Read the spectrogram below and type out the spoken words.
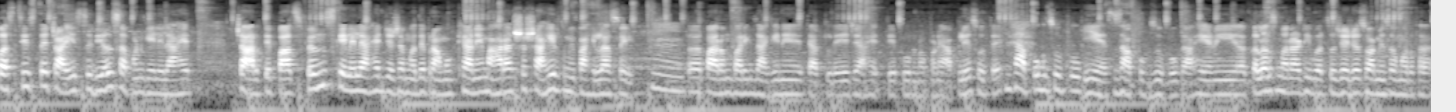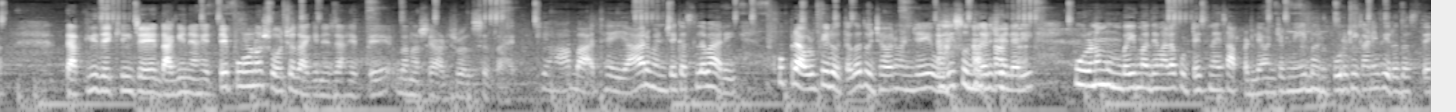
पस्तीस ते चाळीस सिरियल्स आपण केलेल्या आहेत. चार ते पाच फिल्म्स केलेल्या आहेत ज्याच्यामध्ये प्रामुख्याने महाराष्ट्र शाहीर तुम्ही पाहिला असेल. तर पारंपरिक दागिने त्यातले जे आहेत ते पूर्णपणे आपलेच होते. झापूक झुपूक. येस झापूक झुपूक आहे. आणि कलर्स मराठीवरचं जे जे स्वामी समर्थ त्यातली देखील जे दागिने आहेत ते पूर्ण शोचे दागिने जे आहेत ते धनश्री आर्ट ज्वेल्सचेच आहेत. की हा बात आहे यार म्हणजे कसलं भारी. खूप प्राऊड फील होतं का तुझ्यावर. म्हणजे एवढी सुंदर ज्वेलरी पूर्ण मुंबईमध्ये मला कुठेच नाही सापडले. म्हणजे मी भरपूर ठिकाणी फिरत असते.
